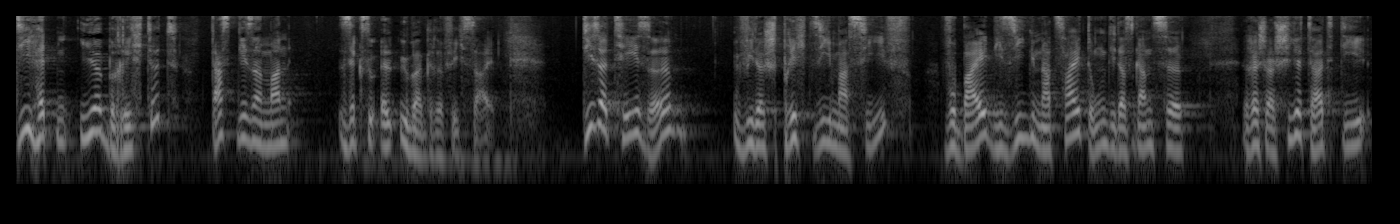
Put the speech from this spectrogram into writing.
die hätten ihr berichtet, dass dieser Mann sexuell übergriffig sei. Dieser These widerspricht sie massiv, wobei die Siegener Zeitung, die das Ganze recherchiert hat, die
